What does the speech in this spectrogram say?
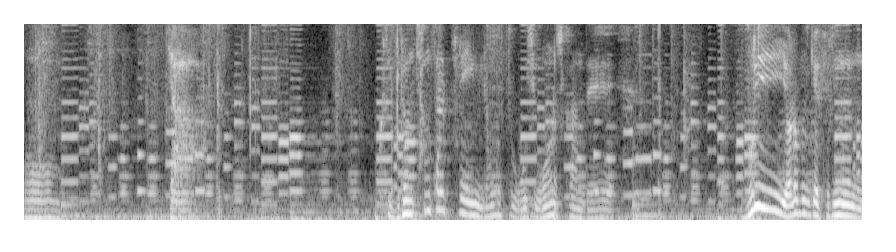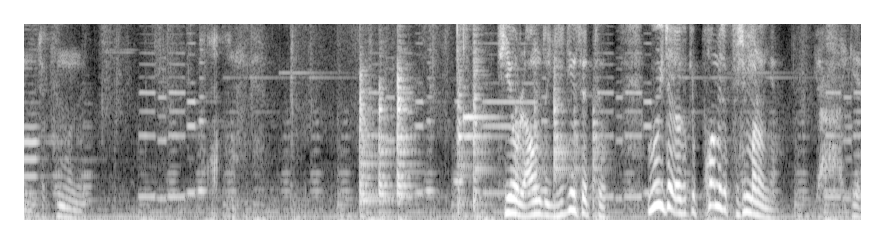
오, 야. 이런 창살 프레임 이런 것도 55원씩 하는데 우리 여러분께 드리는 제품은 디어 라운드 6인 세트. 의자 6개 포함해서 90만 원이야. 야 이게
